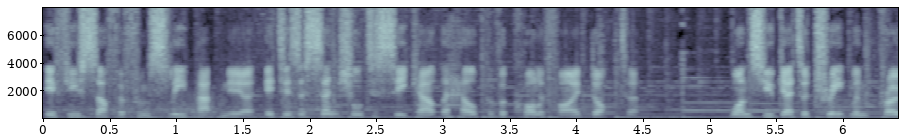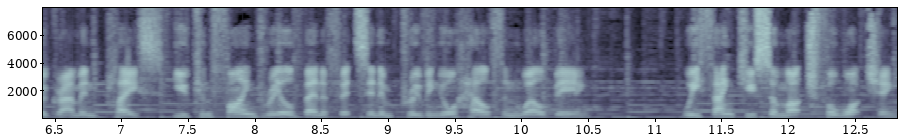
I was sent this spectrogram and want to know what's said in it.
If you suffer from sleep apnea, it is essential to seek out the help of a qualified doctor. Once you get a treatment program in place, you can find real benefits in improving your health and well-being. We thank you so much for watching.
